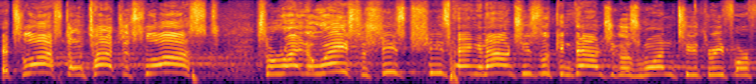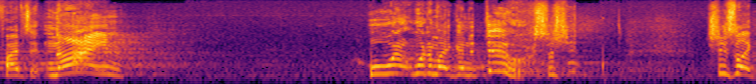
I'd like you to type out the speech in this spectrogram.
it's lost. Don't touch. It's lost. So right away, so she's she's hanging out and she's looking down. She goes one, two, three, four, five, six, nine. Well, what, what am I to do? So she she's like,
